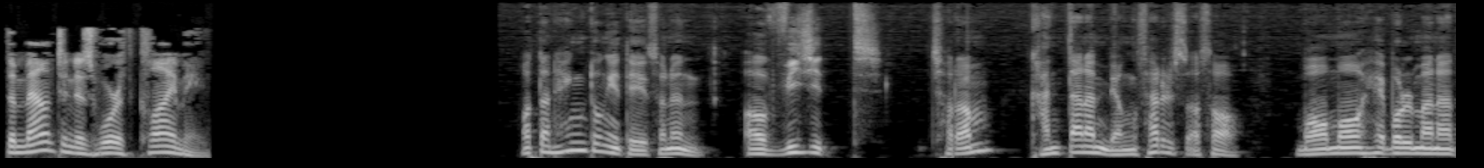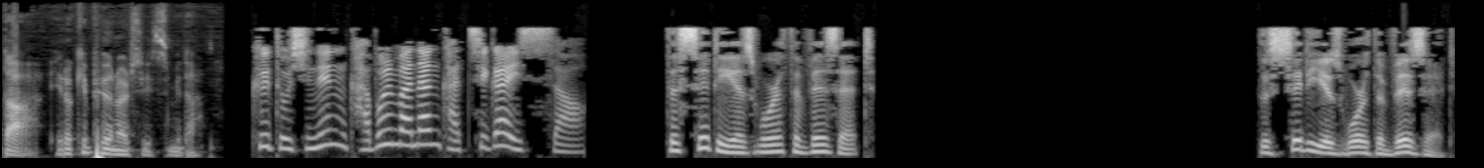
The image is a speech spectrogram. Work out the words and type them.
The mountain is worth climbing. 어떤 행동에 대해서는 a visit처럼 간단한 명사를 써서 뭐뭐 해볼 만하다 이렇게 표현할 수 있습니다. 그 도시는 가볼 만한 가치가 있어. the city is worth a visit, The city is worth a visit.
